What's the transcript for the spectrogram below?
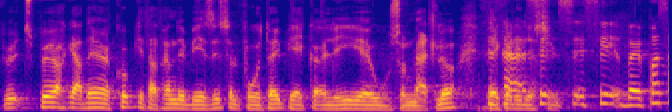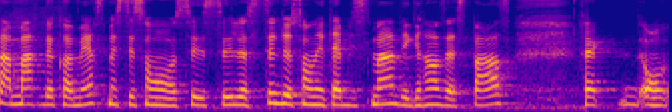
peux, tu peux regarder un couple qui est en train de baiser sur le fauteuil puis coller ou sur le matelas, puis coller dessus. C'est ben, pas sa marque de commerce, mais c'est son, c'est le style de son établissement, des grands espaces. Fait on,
